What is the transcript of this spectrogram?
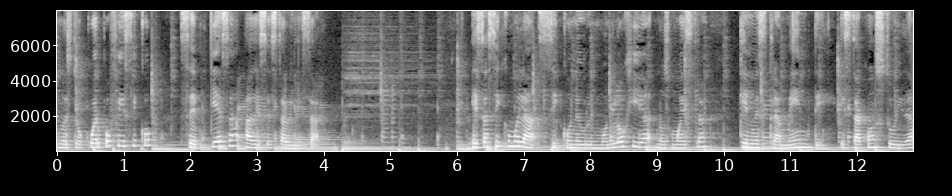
nuestro cuerpo físico se empieza a desestabilizar. Es así como la psiconeuroinmunología nos muestra que nuestra mente está construida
